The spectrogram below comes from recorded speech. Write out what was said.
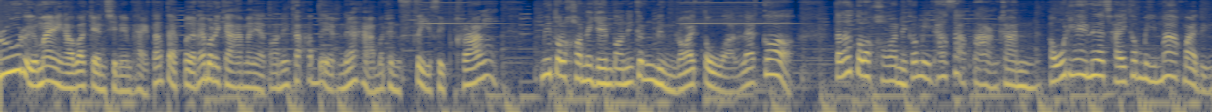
รู้หรือไม่ครับว่าเกมชิน Impact ตั้งแต่เปิดให้บริการมาเนี่ย ตอนนี้ก็อัปเดตเนื้อหามาถึง 40 ครั้ง มีตัวละครในเกมตอนนี้ก็ 100 ตัว และก็แต่ละตัวละครเนี่ยก็มีทักษะต่างกัน อาวุธที่ให้เลือกใช้ก็มีมากมายถึง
